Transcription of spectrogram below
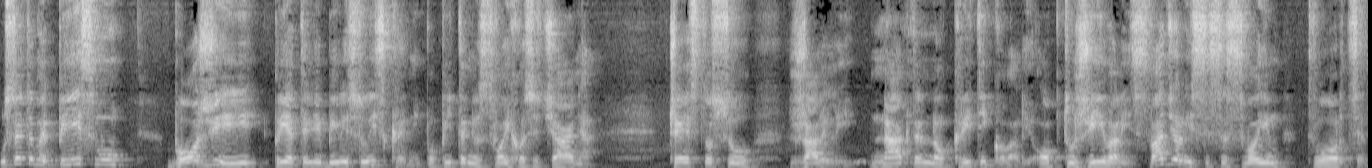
U Svetome pismu Božiji prijatelji bili su iskreni po pitanju svojih osjećanja. Često su žalili, naknadno kritikovali, optuživali, svađali se sa svojim tvorcem.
